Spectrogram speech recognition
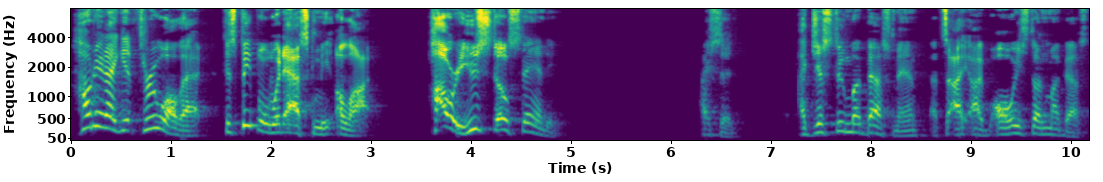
How did I get through all that? Because people would ask me a lot, how are you still standing? I said, I just do my best, man. That's, I, I've always done my best.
